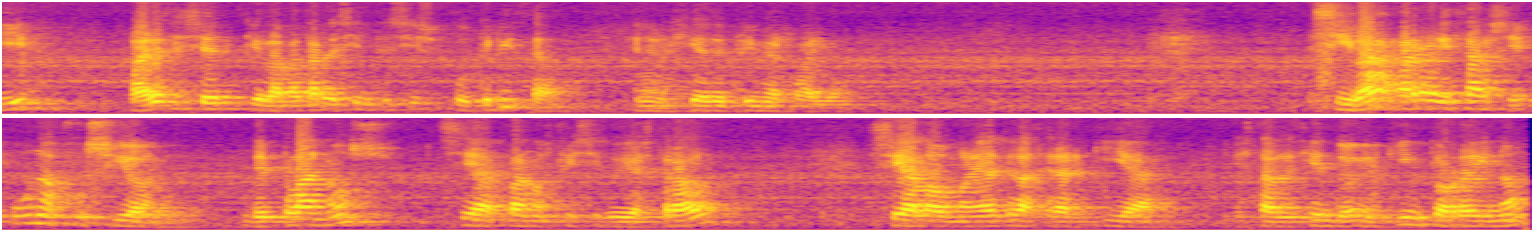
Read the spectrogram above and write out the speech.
Y parece ser que el avatar de síntesis utiliza energía de primer rayo. Si va a realizarse una fusión de planos, sea plano físico y astral, sea la humanidad de la jerarquía estableciendo el quinto reino,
